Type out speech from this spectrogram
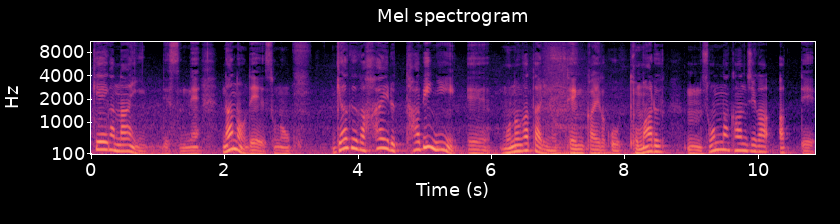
係がないんですねなのでそのギャグが入るたびに、えー、物語の展開がこう止まる、うん、そんな感じがあって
